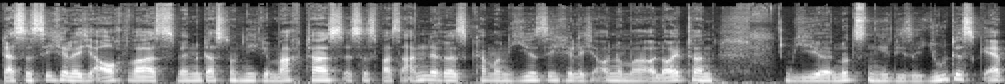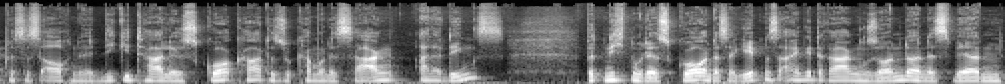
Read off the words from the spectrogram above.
Das ist sicherlich auch was, wenn du das noch nie gemacht hast, ist es was anderes, kann man hier sicherlich auch nochmal erläutern. Wir nutzen hier diese Udisk-App, das ist auch eine digitale Scorekarte, so kann man das sagen. Allerdings wird nicht nur der Score und das Ergebnis eingetragen, sondern es werden,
